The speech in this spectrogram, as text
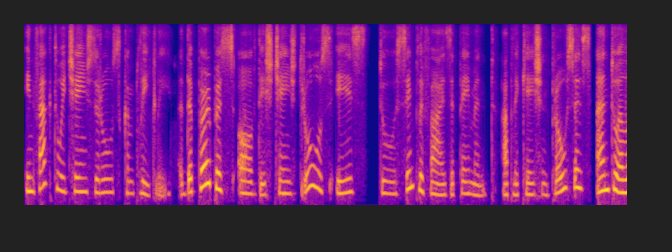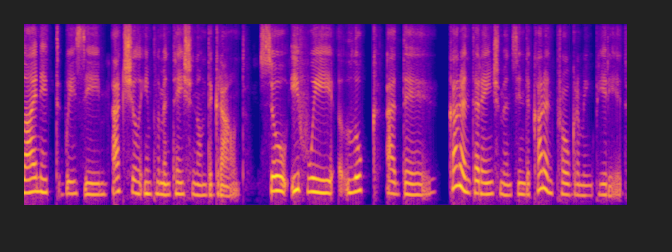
In fact, we changed the rules completely. The purpose of these changed rules is to simplify the payment application process and to align it with the actual implementation on the ground. So if we look at the current arrangements in the current programming period,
